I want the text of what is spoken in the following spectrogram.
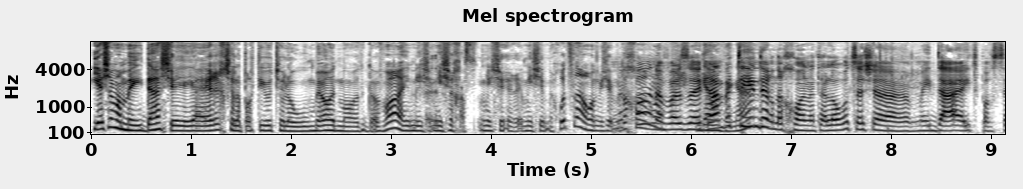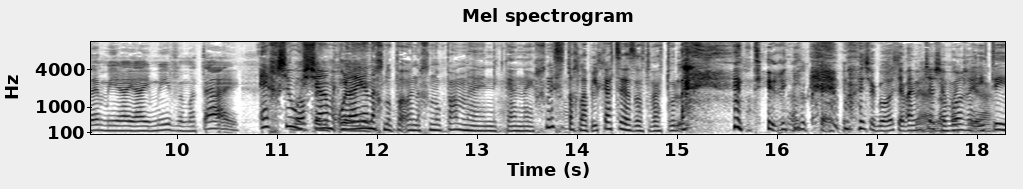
יש שם מידע שהערך של הפרטיות שלו הוא מאוד מאוד גבוה, מי, מי, שחס, מי, ש, מי שמחוץ לארון, מי שבתוך נכון, הארון. נכון, אבל זה גם, גם בטינדר נכון, אתה לא רוצה שהמידע יתפרסם מי היה עם מי ומתי. איכשהו שם, כללי. אולי אנחנו, אנחנו פעם אה, נכניס אותך לאפליקציה הזאת, ואת אולי תראי okay. אוקיי. מה שקורה שם. האמת שהשבוע ראיתי,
